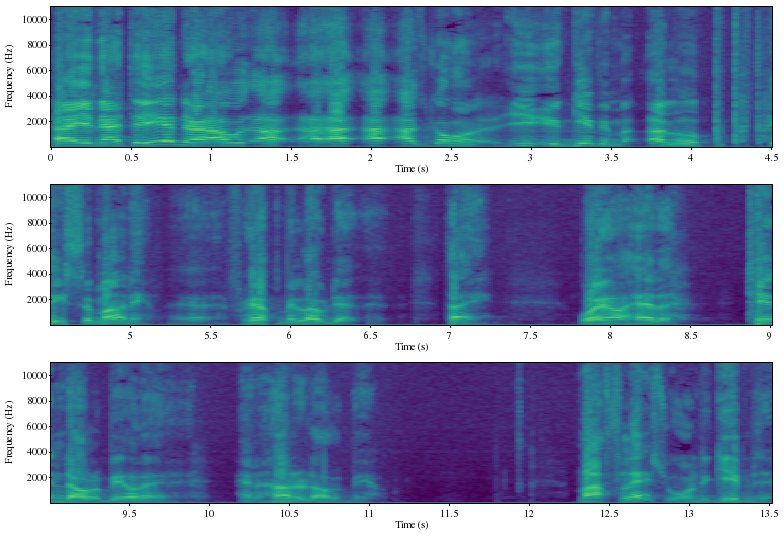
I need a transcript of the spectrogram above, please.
Hey, and at the end there, I was, I, I, I was going, you, you give him a little piece of money uh, for helping me load that thing. Well, I had a $10 bill and, and a $100 bill. My flesh wanted to give him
